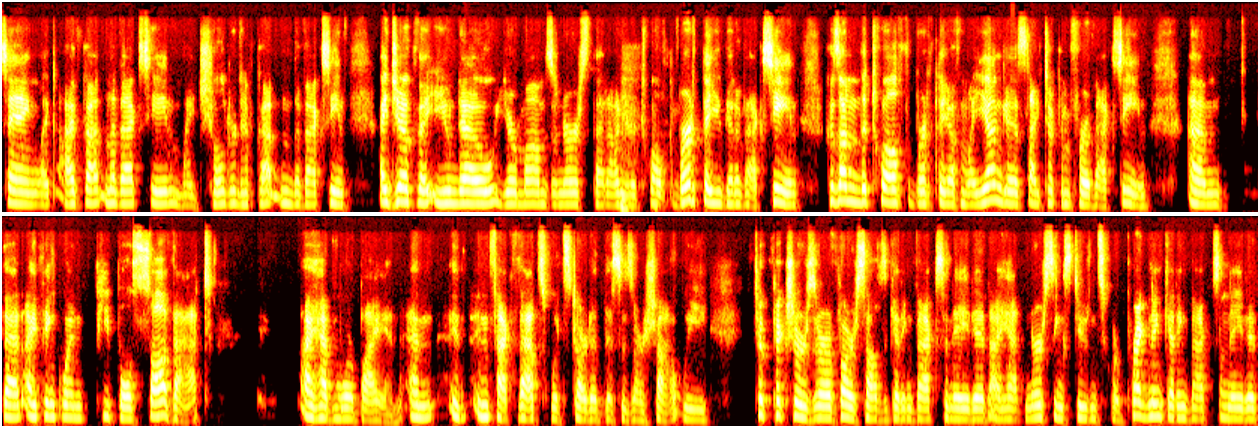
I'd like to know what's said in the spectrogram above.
saying like i've gotten the vaccine my children have gotten the vaccine i joke that you know your mom's a nurse that on your 12th birthday you get a vaccine because on the 12th birthday of my youngest i took him for a vaccine um, that I think when people saw that, I had more buy-in. And in, in, fact, that's what started This Is Our Shot. We took pictures of ourselves getting vaccinated. I had nursing students who were pregnant getting vaccinated.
